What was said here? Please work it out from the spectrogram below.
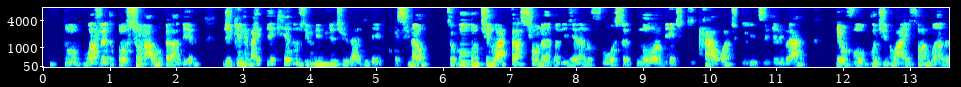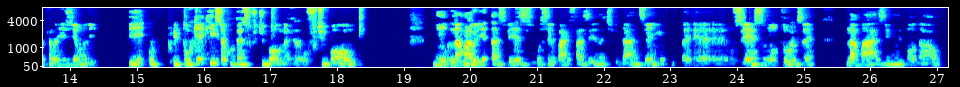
o, atleta profissional, o peladeiro, de que ele vai ter que reduzir o nível de atividade dele, porque senão, se eu continuar tracionando ali, gerando força num ambiente caótico e desequilibrado, eu vou continuar inflamando aquela região ali. E, e por que que isso acontece no futebol? Né? O futebol, na maioria das vezes, você vai fazer atividades em é, é, os gestos motores, né? na base unipodal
